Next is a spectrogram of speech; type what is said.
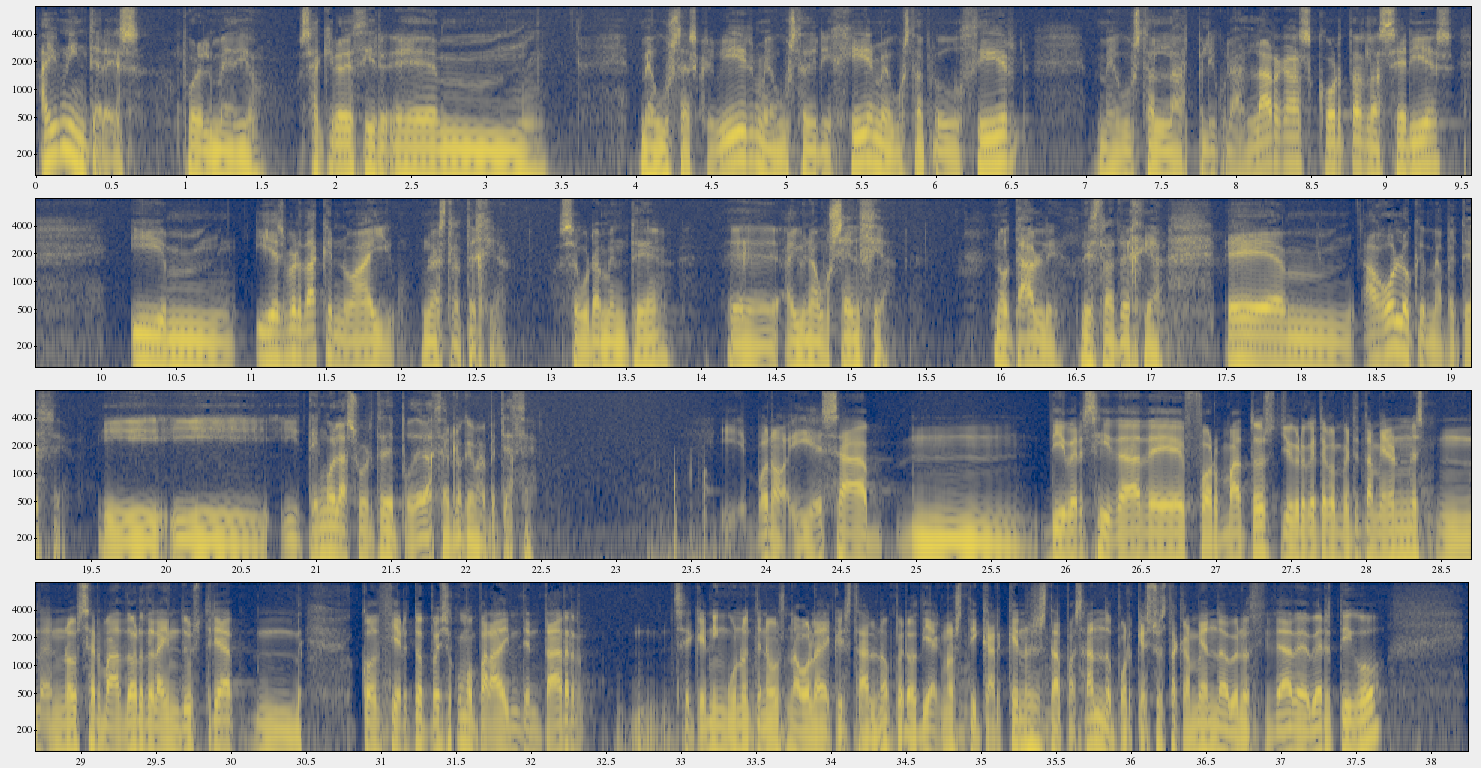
Hay un interés por el medio. O sea, quiero decir, em, me gusta escribir, me gusta dirigir, me gusta producir, me gustan las películas largas, cortas, las series. Y, em, es verdad que no hay una estrategia. Seguramente eh, hay una ausencia notable de estrategia. Em, hago lo que me apetece y- y tengo la suerte de poder hacer lo que me apetece. Y bueno, y esa mm, diversidad de formatos, yo creo que te convierte también en un, un observador de la industria mm, con cierto peso como para intentar, mm, sé que ninguno tenemos una bola de cristal, ¿no? Pero diagnosticar qué nos está pasando, porque eso está cambiando a velocidad de vértigo.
